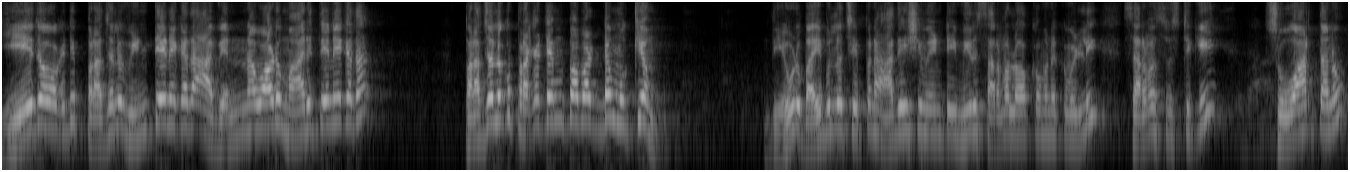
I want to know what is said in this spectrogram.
ఏదో ఒకటి ప్రజలు వింటేనే కదా ఆ విన్నవాడు మారితేనే కదా. ప్రజలకు ప్రకటింపబడ్డం ముఖ్యం. దేవుడు బైబిల్లో చెప్పిన ఆదేశం ఏంటి? మీరు సర్వలోకమునకు వెళ్ళి సర్వ సృష్టికి సువార్తను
